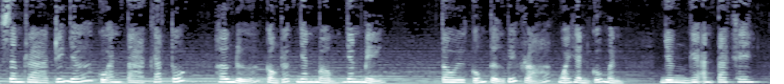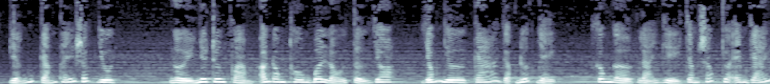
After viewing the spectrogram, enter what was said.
Xem ra trí nhớ của anh ta khá tốt Hơn nữa còn rất nhanh mồm, nhanh miệng. Tôi cũng tự biết rõ ngoại hình của mình Nhưng nghe anh ta khen Vẫn cảm thấy rất vui. Người như Trương Phàm ở nông thôn bơi lội tự do Giống như cá gặp nước vậy. Không ngờ lại vì chăm sóc cho em gái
